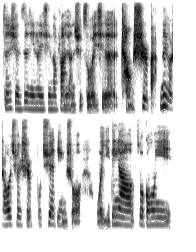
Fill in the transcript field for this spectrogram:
遵循自己内心的方向去做一些尝试吧。那个时候确实不确定说我一定要做公益，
